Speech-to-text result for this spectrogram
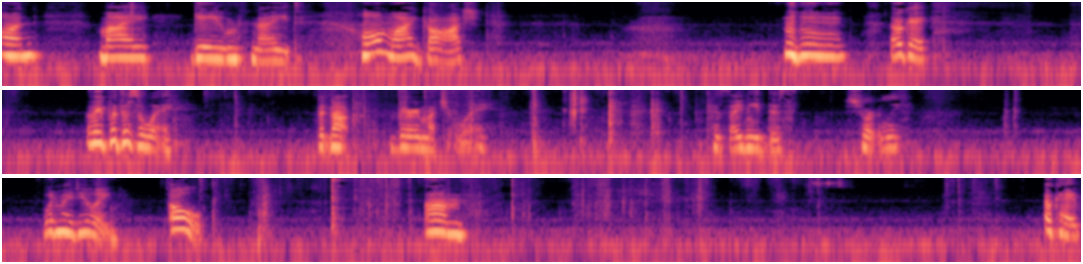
on my game night. Oh my gosh. okay. Let me put this away. But not very much away. Because I need this shortly. What am I doing? Oh, um, okay,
